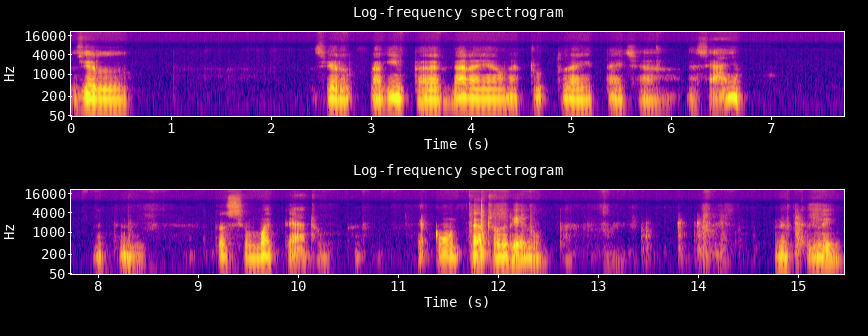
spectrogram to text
si el si la Quinta Vergara ya es una estructura que está hecha hace años. ¿Me entendí? Entonces un buen teatro. Es como un teatro griego. ¿Me entendí?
